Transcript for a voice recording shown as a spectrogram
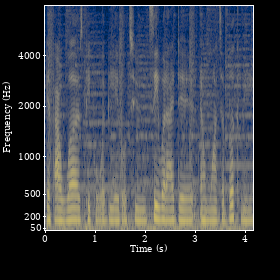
if I was, people would be able to see what I did and want to book me.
